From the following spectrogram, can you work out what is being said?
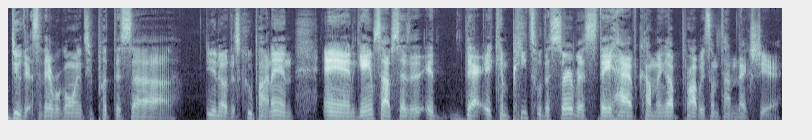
do this, that they were going to put this, uh, you know, this coupon in. And GameStop says it, it that it competes with a service they have coming up probably sometime next year.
